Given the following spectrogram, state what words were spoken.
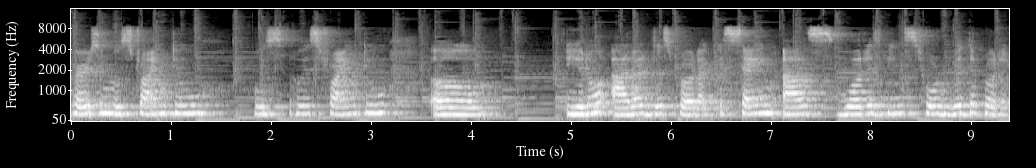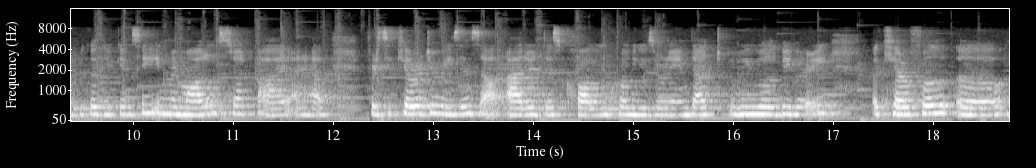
person who's trying to who's who is trying to uh, you know added this product same as what is being stored with the product because you can see in my models.py I have for security reasons I added this column called username that we will be very uh, careful uh,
